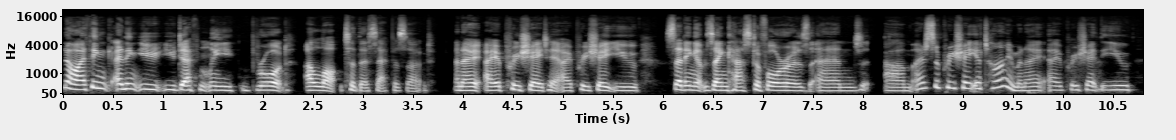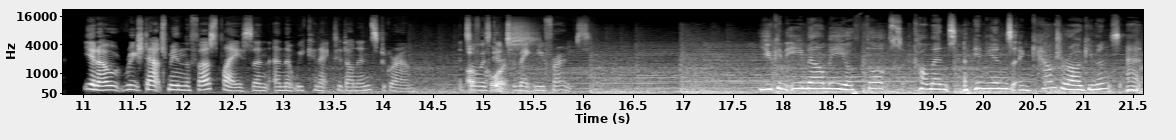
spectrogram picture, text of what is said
no, I think I think you you definitely brought a lot to this episode, and I, I appreciate it. I appreciate you setting up Zencastr for us, and um, I just appreciate your time, and I, I appreciate that you you know reached out to me in the first place, and, and that we connected on Instagram. It's Of always course. good to make new friends. You can email me your thoughts, comments, opinions, and counterarguments at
